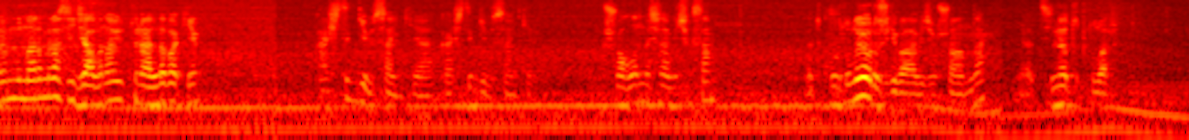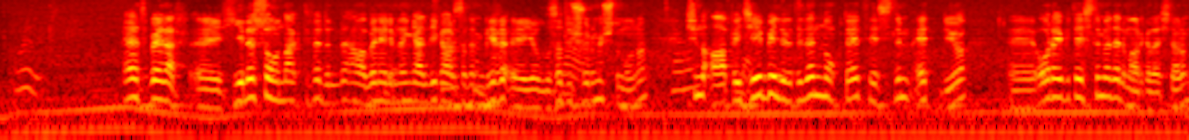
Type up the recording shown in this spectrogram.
Ben bunların biraz icabına bir tünelde bakayım. Kaçtık gibi sanki ya. Kaçtık gibi sanki. Şu alan dışına bir çıksam. Evet kurtuluyoruz gibi abicim şu anda. Evet yine tuttular. Evet beyler, e, hile sonunda aktif edildi ama ben elimden geldiği karşıdan bir e, yıldıza düşürmüştüm onu. Şimdi APC'yi belirtilen noktaya teslim et diyor. E, oraya bir teslim edelim arkadaşlarım.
